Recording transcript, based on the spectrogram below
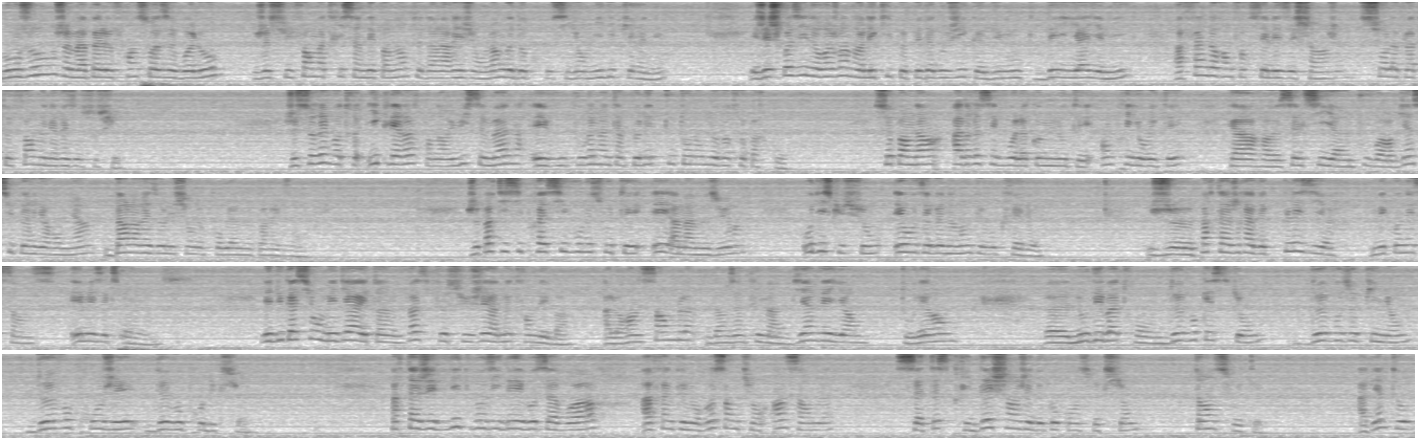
Bonjour, je m'appelle Françoise Boileau, je suis formatrice indépendante dans la région Languedoc-Roussillon Midi-Pyrénées et j'ai choisi de rejoindre l'équipe pédagogique du MOOC DIAMI afin de renforcer les échanges sur la plateforme et les réseaux sociaux. Je serai votre éclaireur pendant 8 semaines et vous pourrez m'interpeller tout au long de votre parcours. Cependant, adressez-vous à la communauté en priorité car euh, celle-ci a un pouvoir bien supérieur au mien dans la résolution de problèmes par exemple. Je participerai si vous le souhaitez et à ma mesure aux discussions et aux événements que vous créerez. Je partagerai avec plaisir mes connaissances et mes expériences. L'éducation aux médias est un vaste sujet à mettre en débat. Alors ensemble, dans un climat bienveillant, tolérant, euh, nous débattrons de vos questions, de vos opinions, de vos projets, de vos productions. Partagez vite vos idées et vos savoirs afin que nous ressentions ensemble cet esprit d'échange et de co-construction tant souhaité. À bientôt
